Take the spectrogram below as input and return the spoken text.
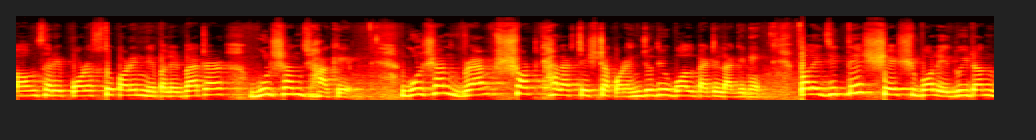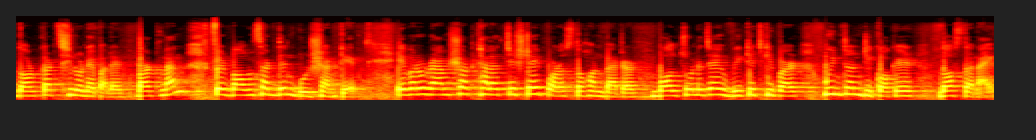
বাউন্সারে পরাস্ত করেন নেপালের ব্যাটার গুলশান ঝাঁকে। গুলশান র্যাম্প শট খেলার চেষ্টা করেন, যদিও বল ব্যাটে লাগেনি। ফলে জিততে শেষ বলে দুই রান দরকার ছিল নেপালের। বার্টম্যান ফের বাউন্সার দেন গুলশানকে। এবারও র্যাম্প শট খেলার চেষ্টায় পরাস্ত হন ব্যাটার। বল চলে যায় উইকেট কিপার কুইন্টন ডিককের দস্তানায়।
